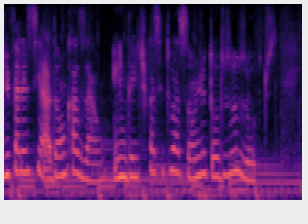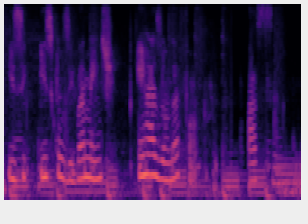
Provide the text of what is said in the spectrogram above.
diferenciado a um casal em idêntica situação de todos os outros, exclusivamente em razão da fama. Assim,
